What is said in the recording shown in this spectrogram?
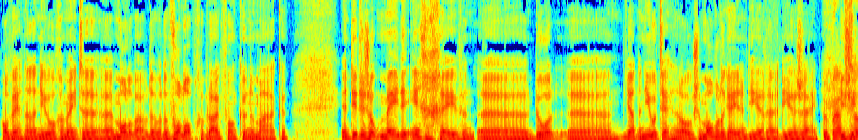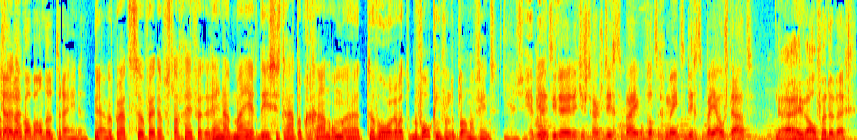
op weg naar de nieuwe gemeente uh, dat we er volop gebruik van kunnen maken. En dit is ook mede ingegeven door ja, de nieuwe technologische mogelijkheden die er, die er zijn. Je ziet dat ook op andere treinen. Ja, we praten zo verder. Verslaggever Reinhard Meijer die is de straat op gegaan... om te horen wat de bevolking van de plannen vindt. Ja, Heb jij het idee dat je straks dichterbij... of dat de gemeente dichter bij jou staat? Nee, wel verder weg.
